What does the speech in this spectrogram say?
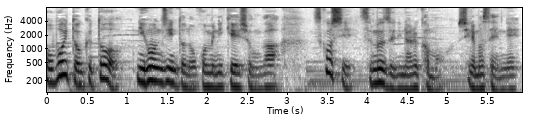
覚えておくと日本人とのコミュニケーションが少しスムーズになるかもしれませんね。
